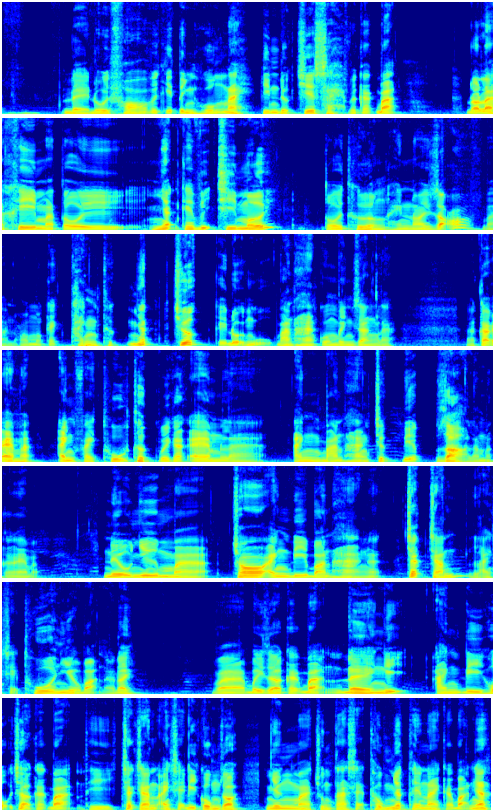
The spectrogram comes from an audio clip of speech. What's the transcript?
để đối phó với cái tình huống này, xin được chia sẻ với các bạn. Đó là khi mà tôi nhận cái vị trí mới, tôi thường hay nói rõ và nói một cách thành thực nhất trước cái đội ngũ bán hàng của mình rằng là à, các em ạ, anh phải thú thực với các em là anh bán hàng trực tiếp, dở lắm đó các em ạ. Nếu như mà cho anh đi bán hàng á, chắc chắn là anh sẽ thua nhiều bạn ở đây. Và bây giờ các bạn đề nghị anh đi hỗ trợ các bạn thì chắc chắn anh sẽ đi cùng rồi nhưng mà chúng ta sẽ thống nhất thế này các bạn nhé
